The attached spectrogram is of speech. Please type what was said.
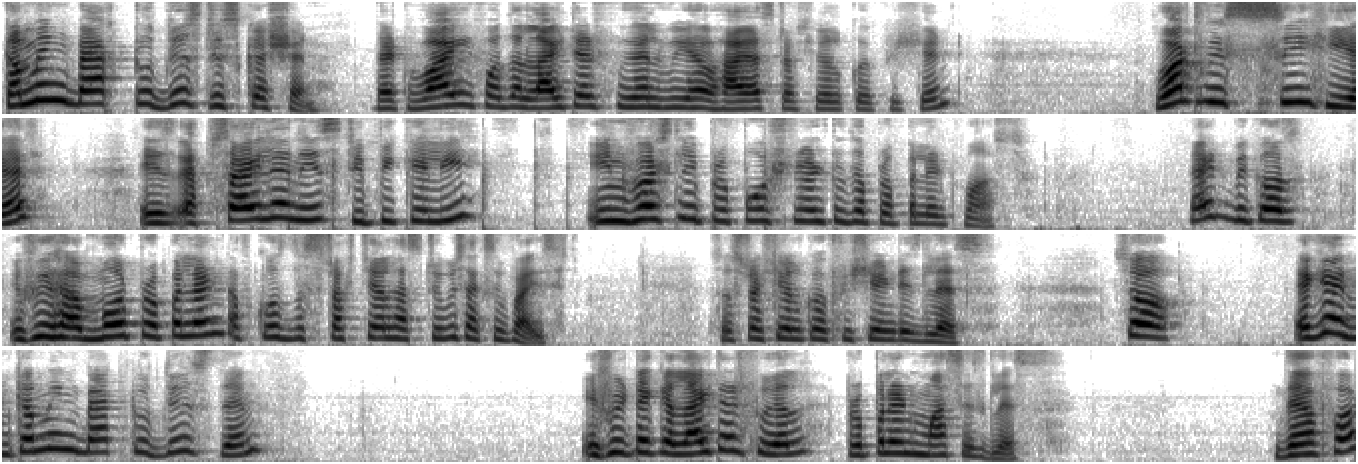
coming back to this discussion that why for the lighter fuel we have higher structural coefficient. What we see here is epsilon is typically inversely proportional to the propellant mass right because if you have more propellant of course, the structural has to be sacrificed. So, structural coefficient is less. So, again coming back to this then if we take a lighter fuel propellant mass is less therefore,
